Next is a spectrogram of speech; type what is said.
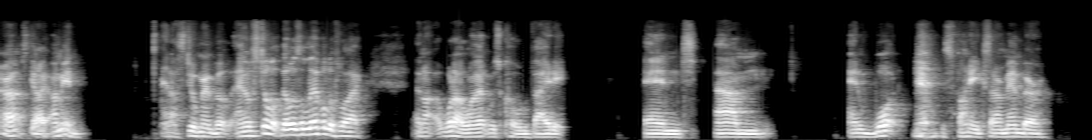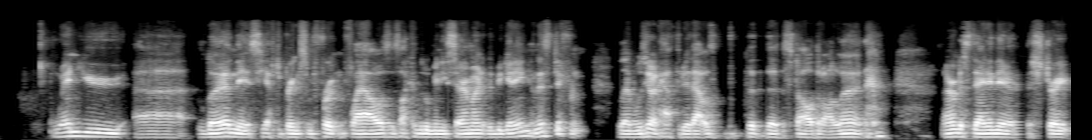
all right, let's go. I'm in. And I still remember, and it was still, there was a level of like, and I, what I learned was called Vedic. And, um, and what is funny, because I remember when you uh, learn this, you have to bring some fruit and flowers. There's like a little mini ceremony at the beginning, and there's different levels. You don't have to do that. Was the, the, the style that I learned. I remember standing there in the street.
